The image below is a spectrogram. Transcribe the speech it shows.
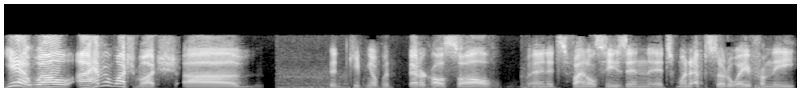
Yeah, well, I haven't watched much. Uh, been keeping up with Better Call Saul and its final season. It's one episode away from the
